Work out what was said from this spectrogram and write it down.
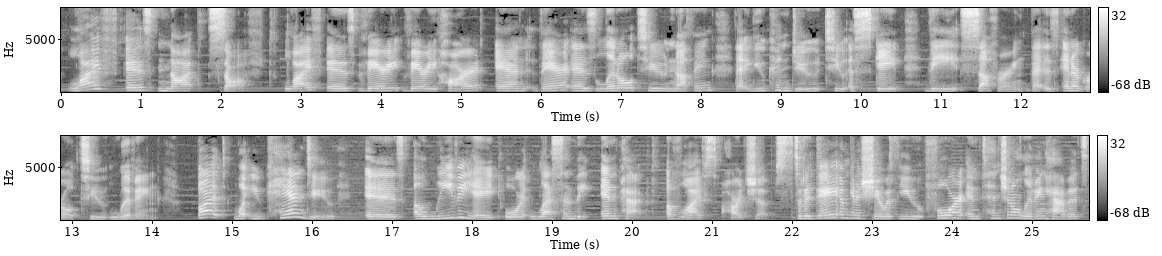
Life is not soft. Life is very, very hard, and there is little to nothing that you can do to escape the suffering that is integral to living. But what you can do is alleviate or lessen the impact of life's hardships. So today I'm going to share with you four intentional living habits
